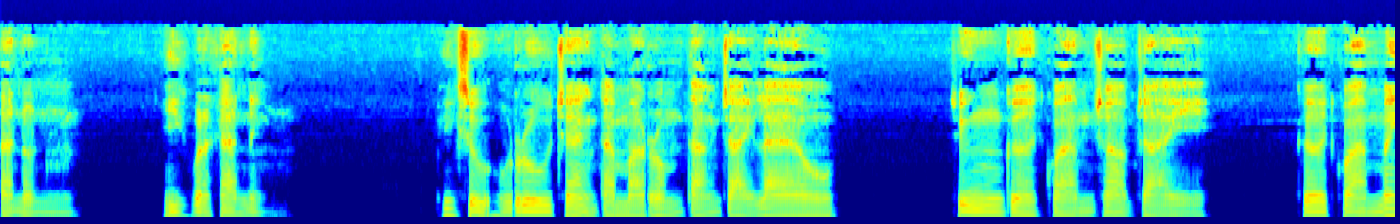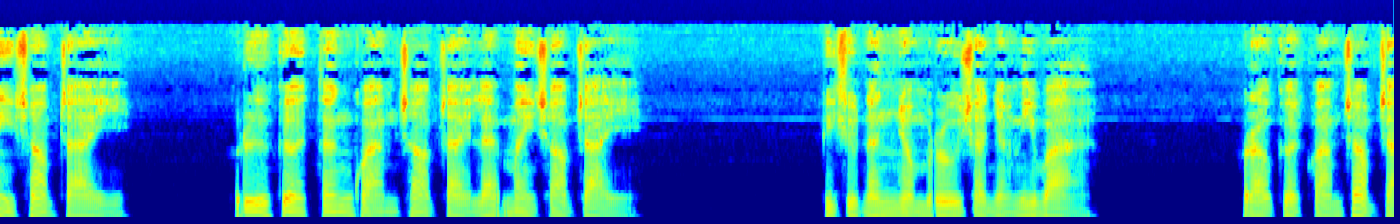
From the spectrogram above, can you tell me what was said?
อานนท์อีกประการหนึ่ง ภิกษุรู้แจ้งธรรมารมณ์ทางใจแล้ว จึงเกิดความชอบใจ เกิดความไม่ชอบใจ หรือเกิดทั้งความชอบใจและไม่ชอบใจ ภิกษุนั้นย่อมรู้ชัดอย่างนี้ว่า เราเกิดความชอบใจ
